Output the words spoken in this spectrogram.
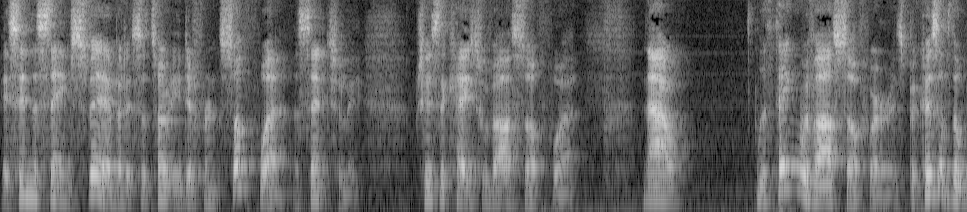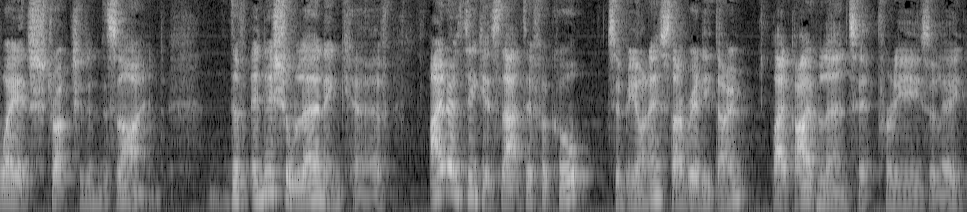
It's in the same sphere, but it's a totally different software, essentially, which is the case with our software. Now, the thing with our software is because of the way it's structured and designed, the initial learning curve, I don't think it's that difficult, to be honest. I really don't. Like, I've learned it pretty easily.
